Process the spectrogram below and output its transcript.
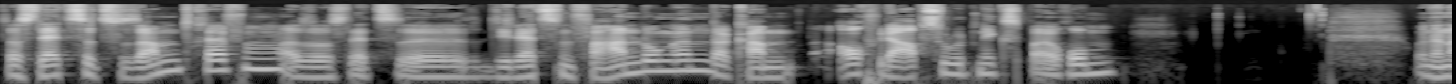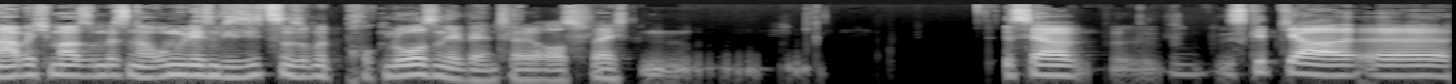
das letzte Zusammentreffen, also das letzte, die letzten Verhandlungen. Da kam auch wieder absolut nichts bei rum. Und dann habe ich mal so ein bisschen herumgelesen, wie sieht's denn so mit Prognosen eventuell aus? Vielleicht ist ja, es gibt ja äh,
